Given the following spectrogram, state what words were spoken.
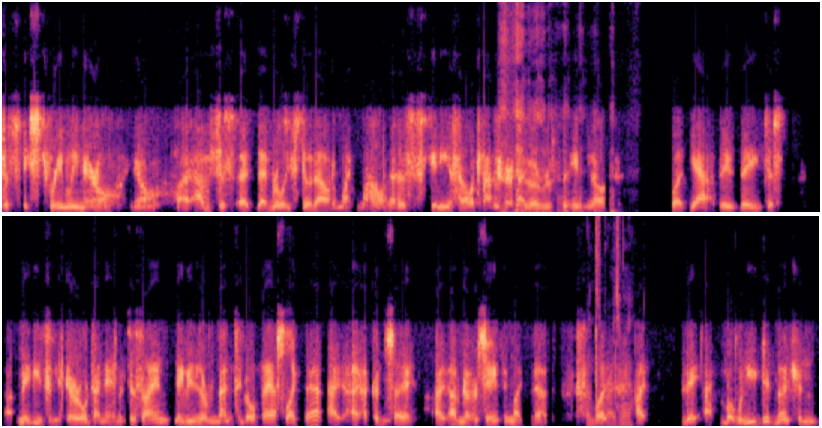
just extremely narrow. You know, I, I was just that, that really stood out. I'm like, wow, that is the skinniest helicopter I've ever seen. You know, but yeah, they they just uh, maybe it's an aerodynamic design. Maybe they're meant to go fast like that. I, I, I couldn't say. I, I've never seen anything like that. Doesn't But surprise me. They, I- but when you did mention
